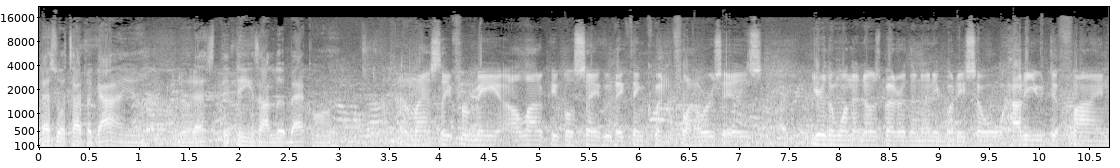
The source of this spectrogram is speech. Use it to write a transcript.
that's what type of guy I am. You know, that's the things I look back on. And lastly, for me, a lot of people say who they think Quinton Flowers is. You're the one that knows better than anybody. So, how do you define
